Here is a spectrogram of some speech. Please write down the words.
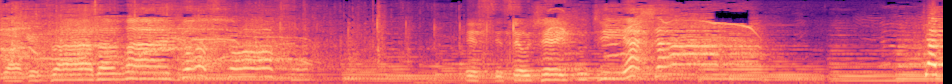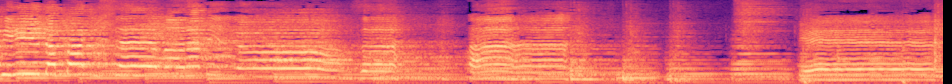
sua risada mais gostosa, esse seu jeito de achar que a vida pode ser maravilhosa. Ah, quero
